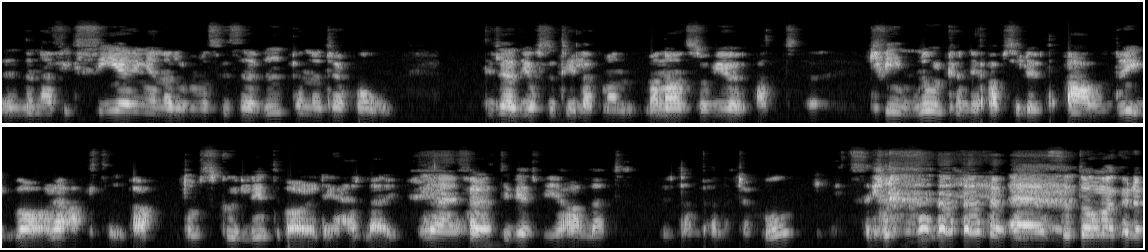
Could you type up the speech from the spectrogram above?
eh, den här fixeringen, eller vad man ska säga, vid penetration, det ledde ju också till att man, man ansåg ju att kvinnor kunde absolut aldrig vara aktiva. De skulle inte vara det heller. Nej. För att det vet vi ju alla att utan penetration, sex. De man kunde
